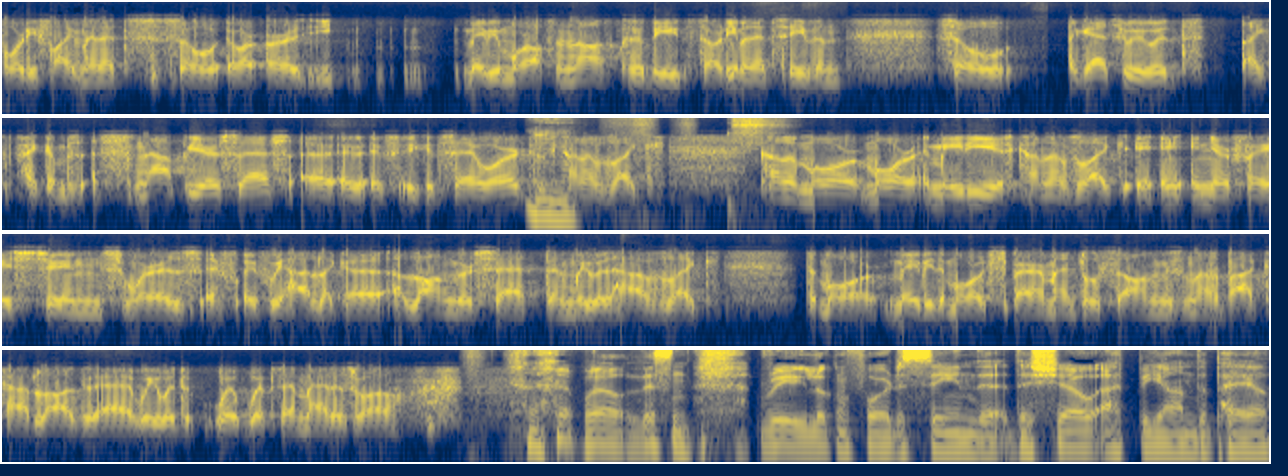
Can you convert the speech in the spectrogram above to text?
45 minutes. So or, or maybe more often than not, could be 30 minutes even. So I guess we would like pick a snappier set, uh, if you could say a word, mm. kind of like kind of more more immediate, kind of like in, in your face tunes. Whereas if if we had like a, a longer set, then we would have like the more maybe the more experimental songs in our back catalogue, uh, we would whip, whip them out as well. well, listen, really looking forward to seeing the, the show at Beyond the Pale.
